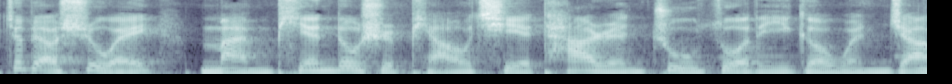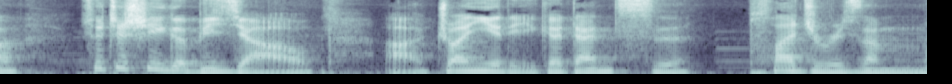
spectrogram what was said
就表示为满篇都是剽窃他人着作的一个文章。所以这是一个比较 啊专业的一个单词，plagiarism。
